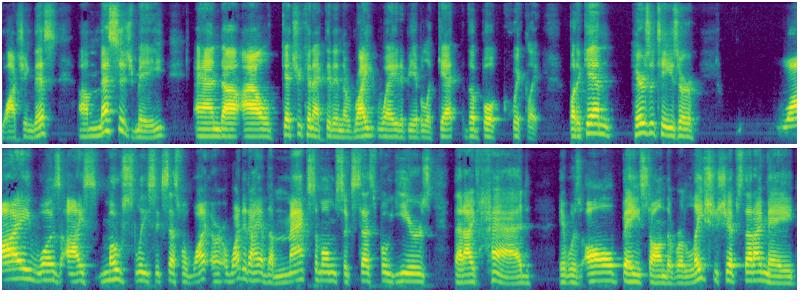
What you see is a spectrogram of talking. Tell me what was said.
watching this, uh, message me and uh, I'll get you connected in the right way to be able to get the book quickly. But again, here's a teaser. Why was I mostly successful? Why or why did I have the maximum successful years that I've had? It was all based on the relationships that I made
